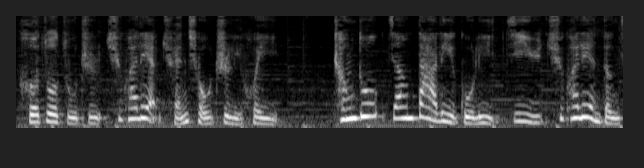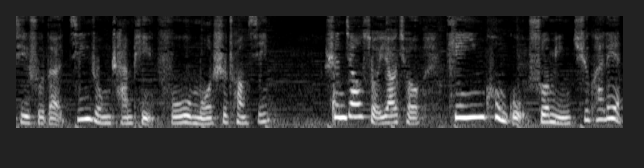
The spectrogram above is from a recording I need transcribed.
合作组织区块链全球治理会议。成都将大力鼓励基于区块链等技术的金融产品服务模式创新。深交所要求天鹰控股说明区块链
